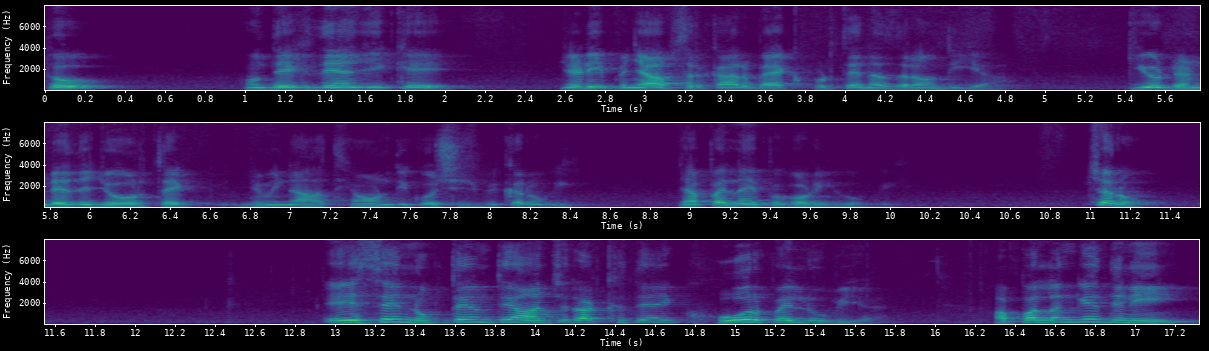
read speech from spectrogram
ਤੋ ਹੁਣ ਦੇਖਦੇ ਹਾਂ ਜੀ ਕਿ ਜਿਹੜੀ ਪੰਜਾਬ ਸਰਕਾਰ ਬੈਕਫੁੱਟ ਤੇ ਨਜ਼ਰ ਆਉਂਦੀ ਆ, ਕਿ ਉਹ ਡੰਡੇ ਦੇ ਜ਼ੋਰ ਤੇ ਜ਼ਮੀਨਾਂ ਹਥਿਆਉਣ ਦੀ ਕੋਸ਼ਿਸ਼ ਵੀ ਕਰੂਗੀ ਜਾਂ ਪਹਿਲਾਂ ਹੀ ਪਕੌੜੀ ਹੋਊਗੀ। ਚਲੋ, ਇਸੇ ਨੁਕਤੇ ਨੂੰ ਧਿਆਨ 'ਚ ਰੱਖਦੇ ਆ ਇੱਕ ਹੋਰ ਪਹਿਲੂ ਵੀ ਹੈ। ਆਪਾਂ ਲੰਘੇ ਦਿਨੀ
